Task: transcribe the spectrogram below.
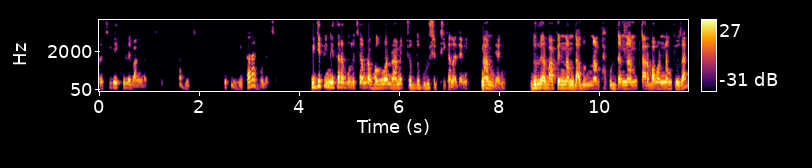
মানে চিড়ে খেলে বাংলাদেশি। বলছি। নেতারা বলেছে। বিজেপির নেতারা বলেছে, আমরা ভগবান রামের চোদ্দ পুরুষের ঠিকানা জানি, নাম জানি। দুর্গার বাপের নাম, দাদুর নাম, ঠাকুরদার নাম, তার বাবার নাম কেউ জানে?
